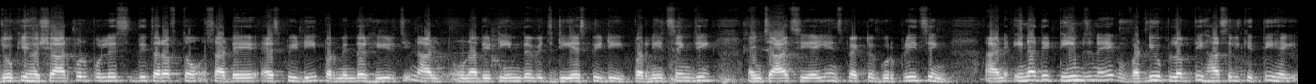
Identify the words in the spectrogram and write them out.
ਜੋ ਕਿ ਹੁਸ਼ਿਆਰਪੁਰ ਪੁਲਿਸ ਦੀ ਤਰਫ ਤੋਂ ਸਾਡੇ ਐਸਪੀਡੀ ਪਰਮਿੰਦਰ ਹੀਰ ਜੀ, ਨਾਲ ਉਹਨਾਂ ਦੀ ਟੀਮ ਦੇ ਵਿੱਚ DSPD Parneet Singh ji, incharge CIA inspector Gurpreet Singh and ਇਹਨਾਂ ਦੀ ਟੀਮਸ ਨੇ ਇੱਕ ਵੱਡੀ ਉਪਲਬਧੀ ਹਾਸਲ ਕੀਤੀ ਹੈਗੀ।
